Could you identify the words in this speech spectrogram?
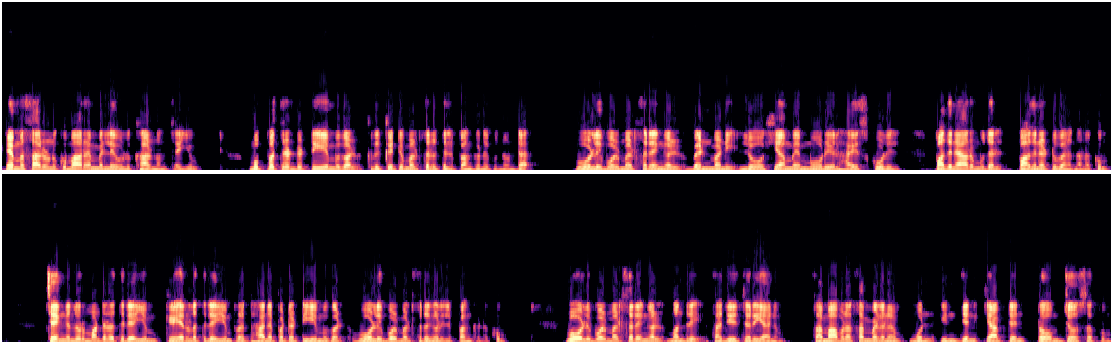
M S Arunkumar M L A ഉദ്ഘാടനം ചെയ്യും. മുപ്പത്തിരണ്ട് ടീമുകൾ ക്രിക്കറ്റ് മത്സരത്തിൽ പങ്കെടുക്കുന്നുണ്ട്. വോളിബോൾ മത്സരങ്ങൾ വെൺമണി ലോഹ്യ മെമ്മോറിയൽ ഹൈസ്കൂളിൽ പതിനാറ് മുതൽ പതിനെട്ട് വരെ നടക്കും. ചെങ്ങന്നൂർ മണ്ഡലത്തിലെയും കേരളത്തിലെയും പ്രധാനപ്പെട്ട ടീമുകൾ വോളിബോൾ മത്സരങ്ങളിൽ പങ്കെടുക്കും. വോളിബോൾ മത്സരങ്ങൾ മന്ത്രി സജി ചെറിയാനും സമാപന സമ്മേളനം മുൻ ഇന്ത്യൻ ക്യാപ്റ്റൻ ടോം ജോസഫും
